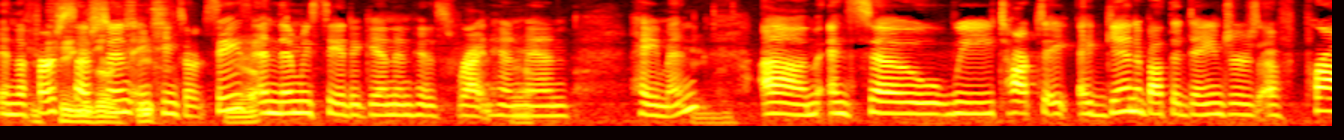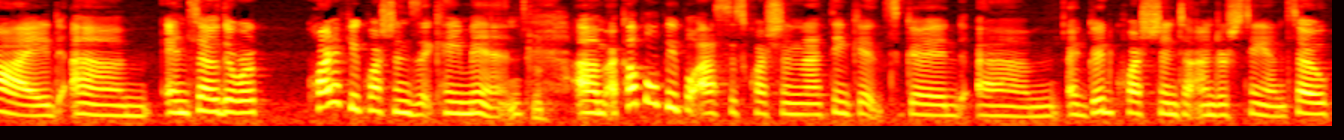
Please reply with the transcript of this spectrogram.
in the first King session in Xerxes. King Xerxes, Yeah. and then we see it again in his right hand man. Haman. Um, and so we talked a- again about the dangers of pride. Um, and so there were quite a few questions that came in. Um, a couple of people asked this question, and I think it's good, um, a good question to understand. So,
